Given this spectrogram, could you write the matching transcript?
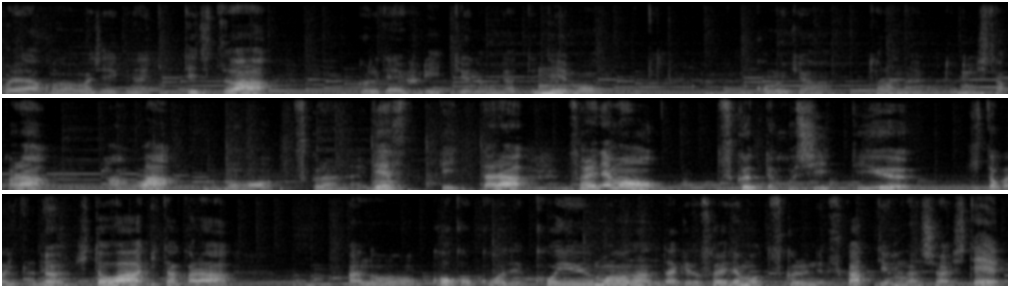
これはこのままじゃいけないって言って実はグルテンフリーっていうのをやってて、うん。もうあの小麦は取らないことにしたから、パンはもう作らないですって言ったら、それでも作ってほしいっていう、人がいたね、うん人はいたからあのこうこうこうでこういうものなんだけどそれでも作るんですかっていう話はして、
